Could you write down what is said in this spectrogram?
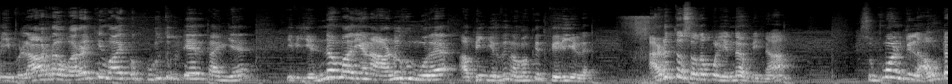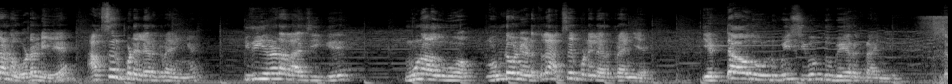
நீ விளையாடுற வரைக்கும் வாய்ப்பை கொடுத்துக்கிட்டே இருக்காங்க. இது என்ன மாதிரியான அணுகுமுறை அப்படிங்கிறது நமக்கு தெரியல. அடுத்த சொதப்பல் என்ன அப்படின்னா சுப்மான் கில் அவுட் ஆன உடனே அக்சர் படையில் இருக்கிறாங்க இது என்னடா லாஜிக்கு மூணாவது ஒ- இடத்துல அக்சர் படேல் இருக்கிறாங்க. எட்டாவது ஒன்று போய் சிவம் துபே இருக்கிறாங்க. இந்த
